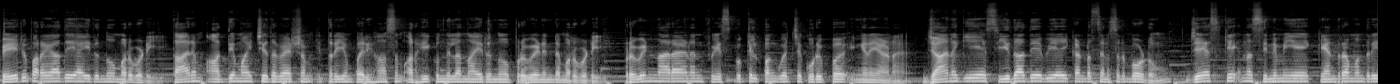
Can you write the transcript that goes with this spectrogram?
പേര് പറയാതെയായിരുന്നു മറുപടി. താരം ആദ്യമായി ചെയ്ത വേഷം ഇത്രയും പരിഹാസം അർഹിക്കുന്നില്ലെന്നായിരുന്നു പ്രവീണിന്റെ മറുപടി. പ്രവീൺ നാരായണൻ ഫേസ്ബുക്കിൽ പങ്കുവച്ച കുറിപ്പ് ഇങ്ങനെയാണ്. ജാനകിയെ സീതാദേവിയായി കണ്ട സെൻസർ ബോർഡും ജെ എസ് കെ എന്ന സിനിമയെ കേന്ദ്രമന്ത്രി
